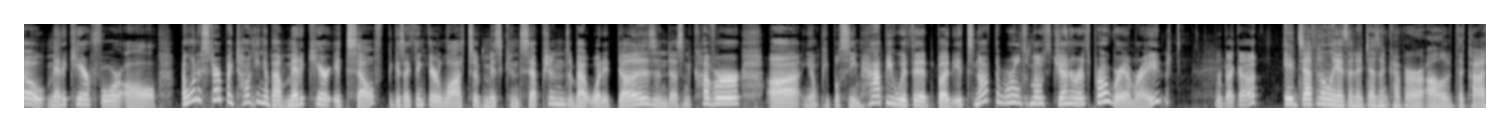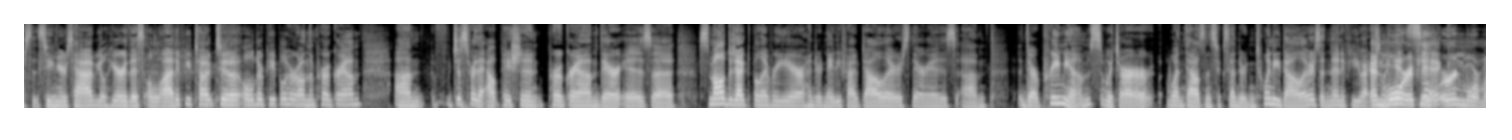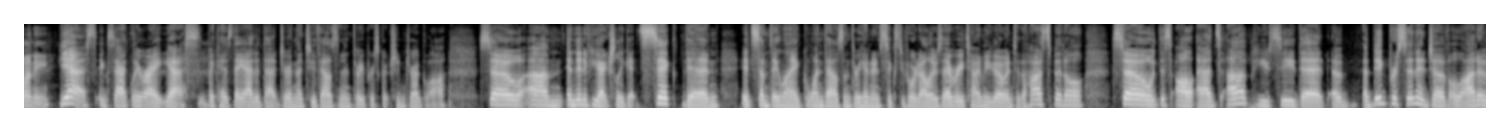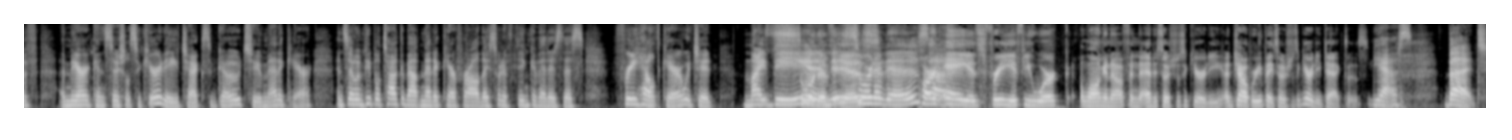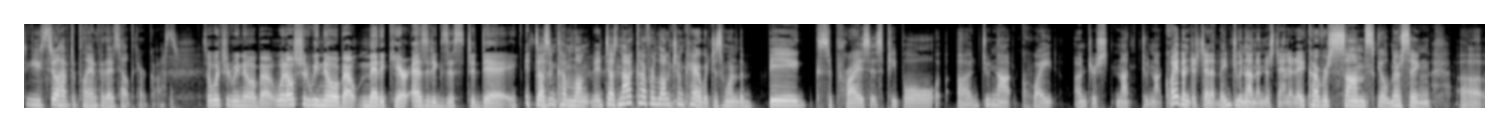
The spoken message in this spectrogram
So, Medicare for all. I want to start by talking about Medicare itself because I think there are lots of misconceptions about what it does and doesn't cover. Uh, you know, people seem happy with it, but it's not the world's most generous program, right? Rebecca? It definitely isn't. It doesn't cover all of the costs that seniors have. You'll hear this a lot if you talk to older people who are on the program. Um, just for the outpatient program, there is a small deductible every year, $185. There is um, their premiums, which are one thousand six hundred and twenty dollars, and then if you actually and more if sick, you earn more money. Yes, exactly right. Yes, because they added that during the two thousand and three prescription drug law. So, um, and then if you actually get sick, then it's something like one thousand three hundred sixty four dollars every time you go into the hospital. So this all adds up. You see that a, a big percentage of a lot of American Social Security checks go to Medicare, and so when people talk about Medicare for all, they sort of think of it as this free health care, which it might be sort of is. sort of is part uh, a is free if you work long enough and at a social security a job where you pay social security taxes. Yes but you still have to plan for those health care costs. So what should we know about what else should we know about medicare as it exists today? It doesn't come long it does not cover long-term care which is one of the big surprises. People uh, do not quite under, not do not quite understand it. They do not understand it. It covers some skilled nursing uh,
